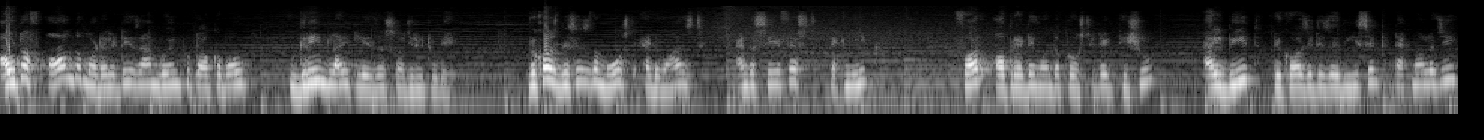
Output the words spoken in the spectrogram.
Out of all the modalities, I am going to talk about green light laser surgery today because this is the most advanced and the safest technique for operating on the prostatic tissue albeit because it is a recent technology,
